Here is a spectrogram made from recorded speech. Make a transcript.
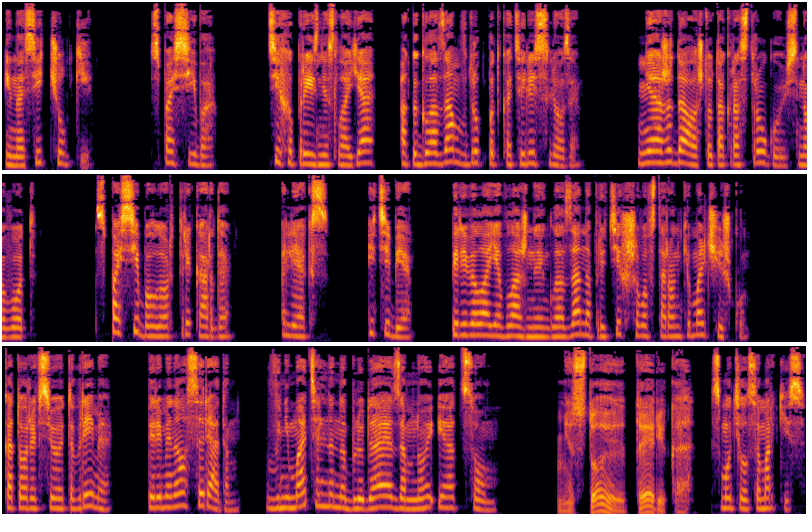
и носить чулки. «Спасибо», — тихо произнесла я, а к глазам вдруг подкатились слезы. Не ожидала, что так растрогаюсь, но вот... «Спасибо, лорд Рикардо. Лекс. И тебе», — перевела я влажные глаза на притихшего в сторонке мальчишку, который все это время переминался рядом, внимательно наблюдая за мной и отцом. «Не стоит, Эрика», — смутился Маркиз.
